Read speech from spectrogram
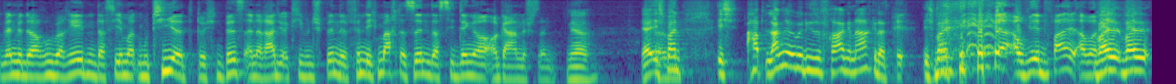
wenn wir darüber reden, dass jemand mutiert durch einen Biss einer radioaktiven Spinne, finde ich, macht es Sinn, dass die Dinger organisch sind. Ja. Ja, ich Ähm. meine, ich habe lange über diese Frage nachgedacht. Ich meine, ja, auf jeden Fall, aber weil, weil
